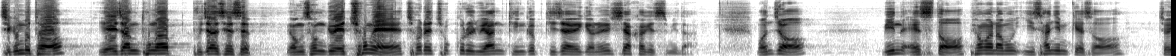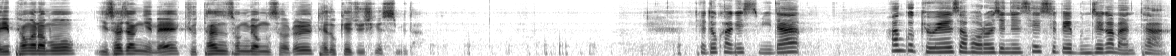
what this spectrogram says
지금부터 예장 통합 부자 세습 명성교회 총회 철회 촉구를 위한 긴급 기자회견을 시작하겠습니다. 먼저 민 에스더 평화나무 이사님께서 저희 평화나무 이사장님의 규탄 성명서를 대독해 주시겠습니다. 대독하겠습니다. 한국 교회에서 벌어지는 세습의 문제가 많다.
